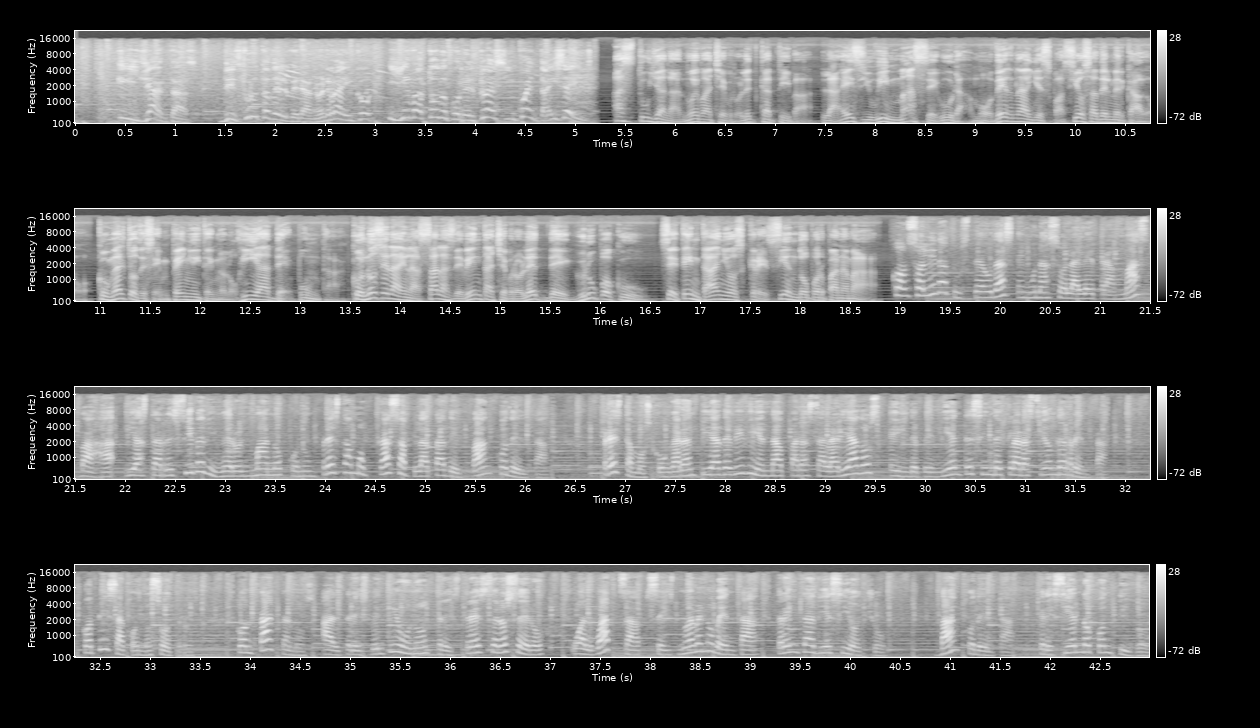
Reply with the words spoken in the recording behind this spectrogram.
y llantas. Disfruta del verano en Raenco y lleva todo con el plan 56. Haz tuya la nueva Chevrolet Captiva, la SUV más segura, moderna y espaciosa del mercado, con alto desempeño y tecnología de punta. Conócela en las salas de venta Chevrolet de Grupo Q. 70 años creciendo por Panamá. Consolida tus deudas en una sola letra más baja y hasta recibe dinero en mano con un préstamo Casa Plata del Banco Delta. Préstamos con garantía de vivienda para salariados e independientes sin declaración de renta. Cotiza con nosotros. Contáctanos al 321-3300 o al WhatsApp 6990-3018. Banco Delta, creciendo contigo.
